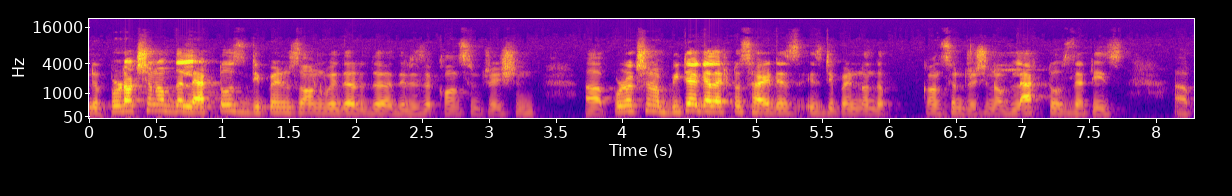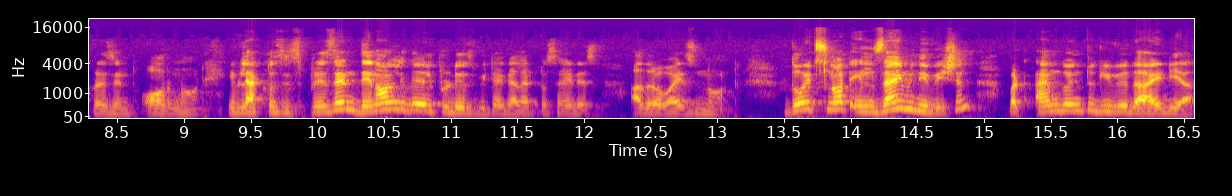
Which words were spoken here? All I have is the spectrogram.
the production of the lactose depends on whether the, there is a concentration uh, production of beta galactosidase is dependent on the concentration of lactose that is uh, present or not. If lactose is present then only they will produce beta galactosidase otherwise not. Though it is not enzyme inhibition but I am going to give you the idea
